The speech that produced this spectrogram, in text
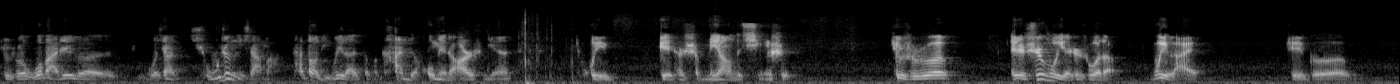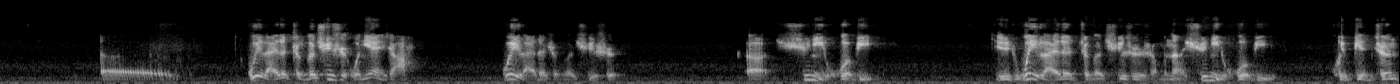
就是说我把这个我想求证一下嘛，他到底未来怎么看着后面的二十年会。变成什么样的形式？就是说，师傅也是说的，未来这个呃，未来的整个趋势，我念一下啊，未来的整个趋势，呃，虚拟货币，也未来的整个趋势是什么呢？虚拟货币会变真，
